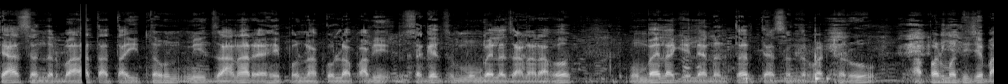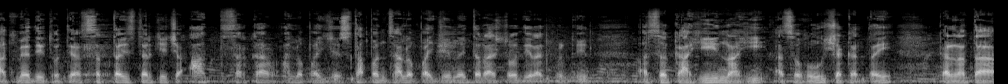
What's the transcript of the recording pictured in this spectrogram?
त्या संदर्भात आता इथून मी जाणार आहे पुन्हा कोल्हापूर आम्ही सगळेच मुंबईला जाणार आहोत. मुंबईला गेल्यानंतर त्या संदर्भात ठरवू आपण मध्ये जे बातम्या देत होत्या सत्तावीस तारखेच्या आत सरकार आलं पाहिजे स्थापन झालं पाहिजे नाही तर राष्ट्रवादी राजवट येईल असं काही नाही असं होऊ शकत नाही. कारण आता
